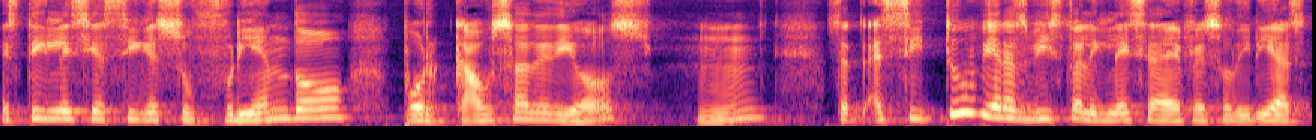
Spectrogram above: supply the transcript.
Esta iglesia sigue sufriendo por causa de Dios. si tú hubieras visto a la iglesia de Éfeso, dirías,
